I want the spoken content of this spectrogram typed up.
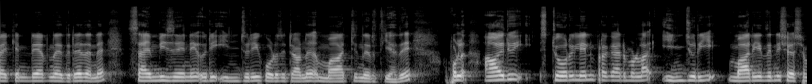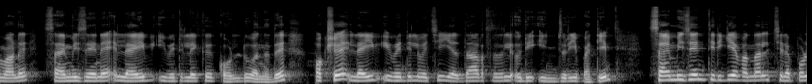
മാക്കൻഡേറിനെതിരെ തന്നെ സാമി സൈനെ ഒരു ഇഞ്ചുറി കൊടുത്തിട്ടാണ് മാറ്റി നിർത്തിയത്. അപ്പോൾ ആ ഒരു സ്റ്റോറി ലൈൻ പ്രകാരമുള്ള ഇഞ്ചുറി മാറിയതിന് ശേഷമാണ് സാമി സൈനെ ലൈവ് ഇവന്റിലേക്ക് കൊണ്ടുവന്നത്. പക്ഷേ ലൈവ് ഇവന്റിൽ വെച്ച് യഥാർത്ഥത്തിൽ ഒരു ഇഞ്ചുറി പറ്റി. സാമി സൈൻ തിരികെ വന്നാൽ ചിലപ്പോൾ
